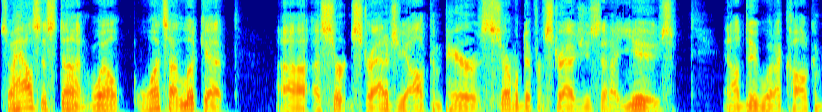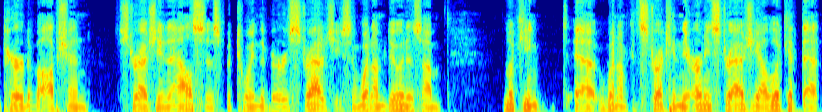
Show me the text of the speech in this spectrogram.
So how's this done? Well, once I look at uh, a certain strategy, I'll compare several different strategies that I use, and I'll do what I call comparative option strategy analysis between the various strategies. And what I'm doing is I'm looking, at, when I'm constructing the earnings strategy, I look at that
